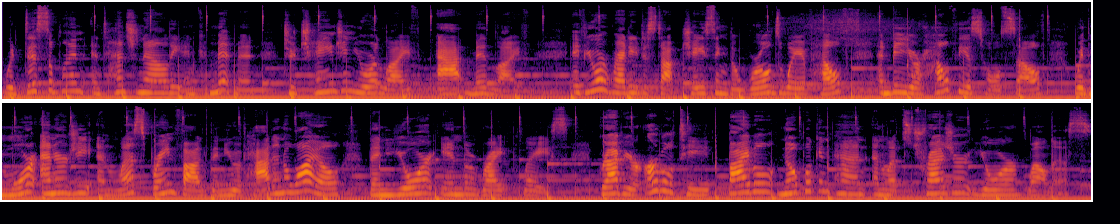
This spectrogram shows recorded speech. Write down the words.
with discipline, intentionality, and commitment to changing your life at midlife. If you're ready to stop chasing the world's way of health and be your healthiest whole self with more energy and less brain fog than you have had in a while, then you're in the right place. Grab your herbal tea, Bible, notebook, and pen, and let's treasure your wellness.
